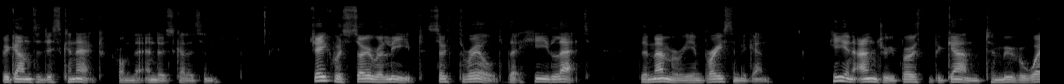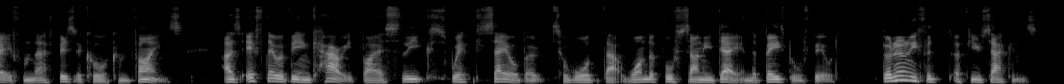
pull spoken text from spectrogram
began to disconnect from the endoskeleton. Jake was so relieved, so thrilled, that he let the memory embrace him again. He and Andrew both began to move away from their physical confines, as if they were being carried by a sleek, swift sailboat toward that wonderful sunny day in the baseball field, but only for a few seconds.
